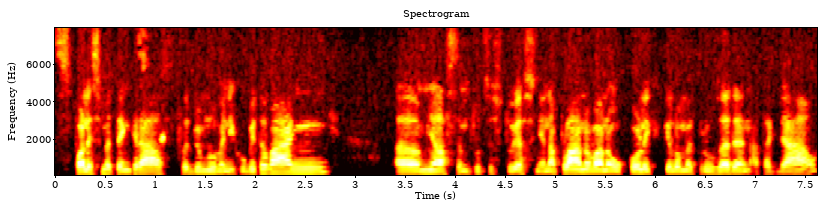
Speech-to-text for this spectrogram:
spali jsme tenkrát v domluvených ubytováních, eh, měla jsem tu cestu jasně naplánovanou, kolik kilometrů za den a tak dál.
